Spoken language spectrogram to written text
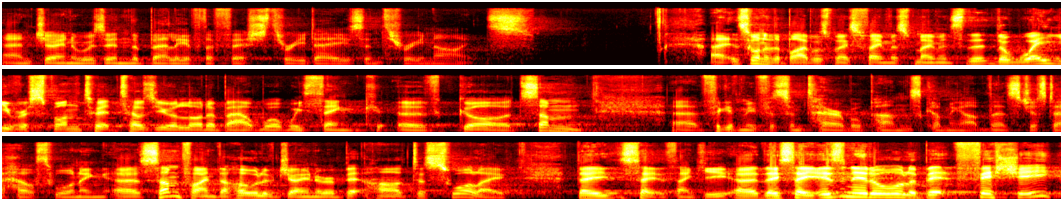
and Jonah was in the belly of the fish three days and three nights. Uh, it's one of the Bible's most famous moments. The, the, way you respond to it tells you a lot about what we think of God. Some, uh, forgive me for some terrible puns coming up, that's just a health warning. Uh, some find the whole of Jonah a bit hard to swallow. They say, thank you, uh, they say, isn't it all a bit fishy?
